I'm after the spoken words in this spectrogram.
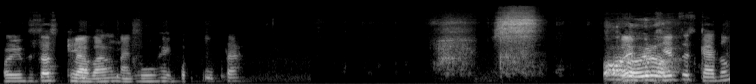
Porque te estás clavando una aguja y puta. Oh, Oye, por cierto, Escado,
